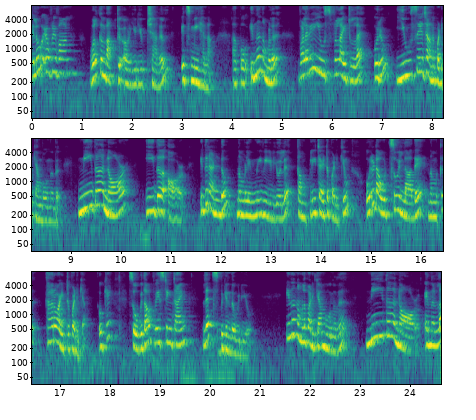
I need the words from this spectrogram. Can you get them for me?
Hello everyone welcome back to our YouTube channel it's me Hena അപ്പോൾ ഇന്ന് നമ്മൾ വളരെ യൂസ്ഫുൾ ആയിട്ടുള്ള ഒരു യൂസേജ് ആണ് പഠിക്കാൻ പോകുന്നത്. നീദ നോർ ഈദ ഓർ ഇത് രണ്ടും നമ്മൾ ഇന്ന് ഈ വീഡിയോയിൽ കംപ്ലീറ്റ് ആയിട്ട് പഠിക്കും. ഒരു ഡൗട്ട്സും ഇല്ലാതെ നമുക്ക് തറോ ആയിട്ട് പഠിക്കാം. Okay so without wasting time let's begin the video ഇന്ന് നമ്മൾ പഠിക്കാൻ പോകുന്നത് നീദ നോർ എന്നുള്ള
